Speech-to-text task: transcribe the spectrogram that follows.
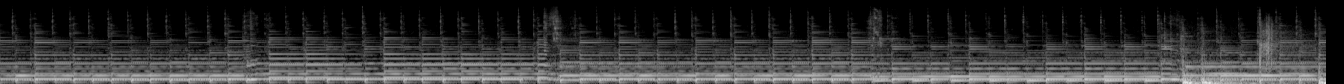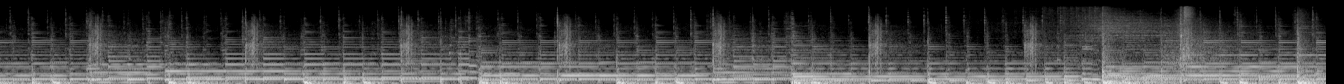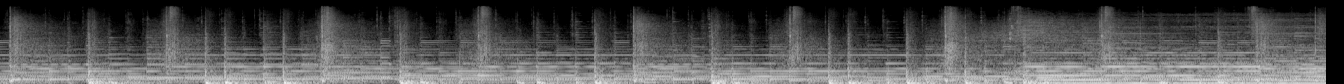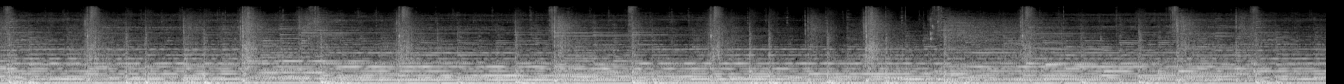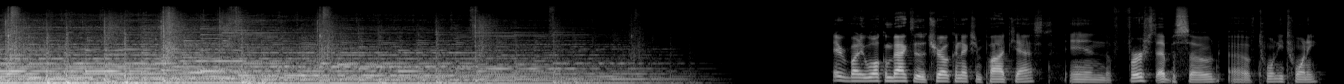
Everybody, welcome back to the Trail Connection Podcast in the first episode of 2020.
